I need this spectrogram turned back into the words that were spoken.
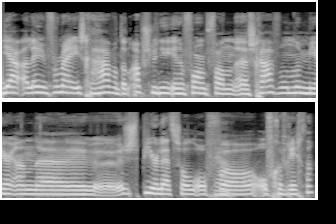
ja, alleen voor mij is gehavend dan absoluut niet in een vorm van uh, schaafwonden. Meer aan uh, spierletsel of, ja. of gewrichten.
